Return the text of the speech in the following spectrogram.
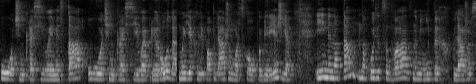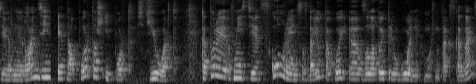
Очень красивые места, очень красивая природа. Мы ехали по пляжу морского побережья. И именно там находятся два знаменитых пляжа в Северной Ирландии. Это Портаж и Порт Стюарт которые вместе с Колрейн создают такой э, золотой треугольник, можно так сказать.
